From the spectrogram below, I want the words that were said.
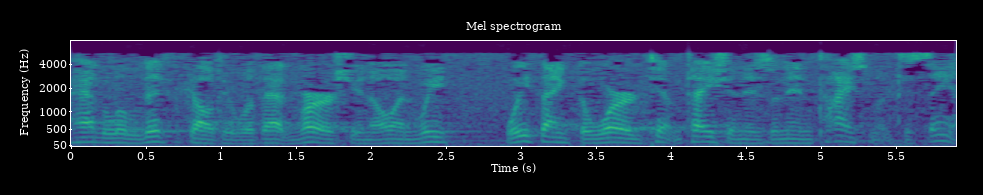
had a little difficulty with that verse, you know, and we we think the word temptation is an enticement to sin.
